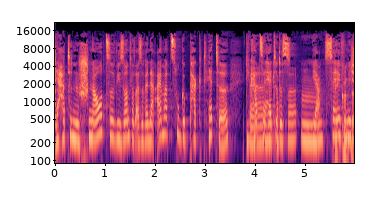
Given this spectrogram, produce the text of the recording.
Der hatte eine Schnauze wie sonst was. Also wenn der einmal zugepackt hätte, die Ja, Katze die hätte Katze, das, ja, Der safe konnte nicht.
